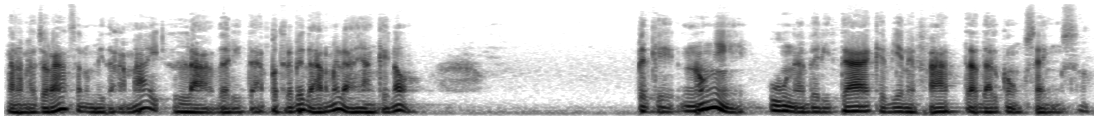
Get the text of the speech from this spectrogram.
ma la maggioranza non mi darà mai la verità, potrebbe darmela e anche no, perché non è una verità che viene fatta dal consenso.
